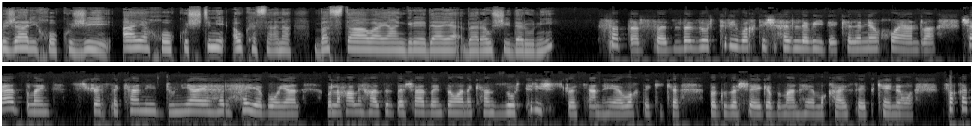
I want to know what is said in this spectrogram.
مژاری خۆکوژی، ئایا خۆکوشتنی ئەو کەسانە بەستاوە یان گرێدایە بە رەوشی دەروونی؟ سەد دەر سەد ڤە زۆرتری وەختیش هەر لەوی دێ کە لە نێو خۆیان ڕا شایەد بڵێین سترێسەکانی دونیایە هەر هە یە بۆیان وە لە حاڵی حازر دا شایەد بڵێین زەوانە کان زۆرتریش سترێسیان هە یە وەختێکی کە بە گوزەشەیە گە بمان هە یە موقایسەی بکەینە وە فەقەت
